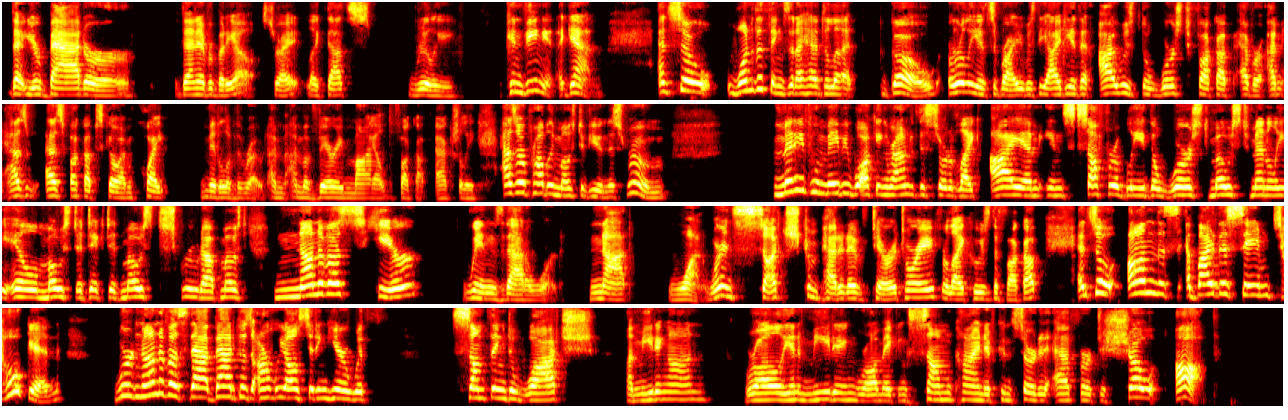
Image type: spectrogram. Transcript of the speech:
that you're badder than everybody else right like that's really convenient again and so one of the things that i had to let go early in sobriety was the idea that I was the worst fuck up ever. I'm as as fuck ups go, I'm quite middle of the road. I'm I'm a very mild fuck up actually, as are probably most of you in this room. Many of whom may be walking around with this sort of like, I am insufferably the worst, most mentally ill, most addicted, most screwed up, most. None of us here wins that award. Not one. We're in such competitive territory for like who's the fuck up. And so on this by the same token, we're none of us that bad because aren't we all sitting here with something to watch a meeting on? We're all in a meeting, we're all making some kind of concerted effort to show up.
